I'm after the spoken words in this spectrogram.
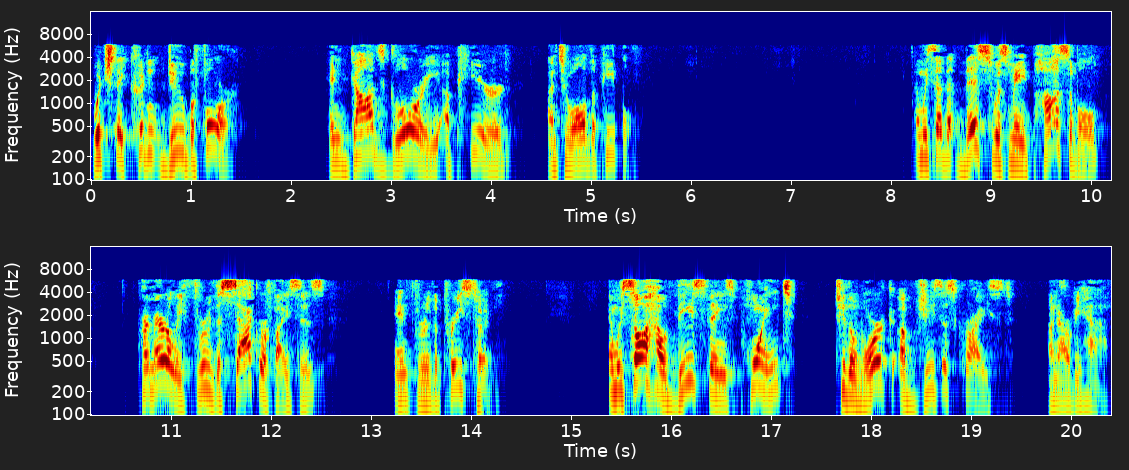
which they couldn't do before. And God's glory appeared unto all the people. And we said that this was made possible primarily through the sacrifices and through the priesthood. And we saw how these things point to the work of Jesus Christ on our behalf.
